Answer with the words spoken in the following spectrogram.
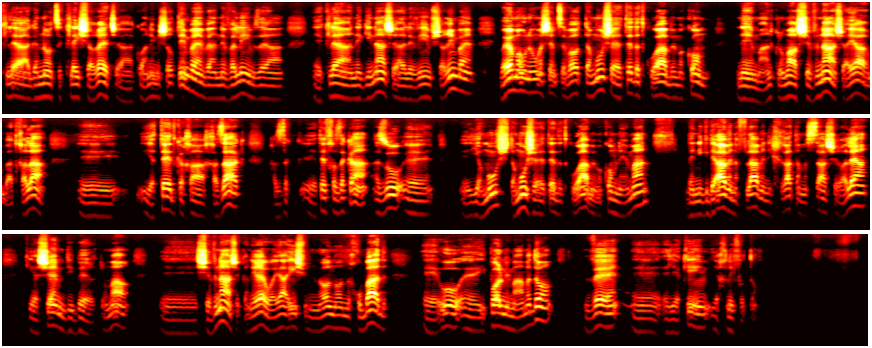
כלי ההגנות זה כלי שרת שהכהנים משרתים בהם, והנבלים זה כלי הנגינה שהלוויים שרים בהם. ביום ההוא נאום השם צבאות תמוש היתד התקועה במקום נאמן, כלומר שבנה שהיה בהתחלה יתד ככה חזק, חזק יתד חזקה, אז הוא ימוש, תמוש היתד התקועה במקום נאמן, ונגדעה ונפלה ונכרת המסע אשר עליה, כי השם דיבר. כלומר, שבנה, שכנראה הוא היה איש מאוד מאוד מכובד, הוא ייפול ממעמדו, ואליקים יחליף אותו.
